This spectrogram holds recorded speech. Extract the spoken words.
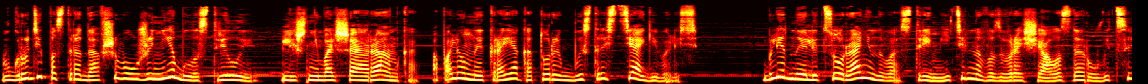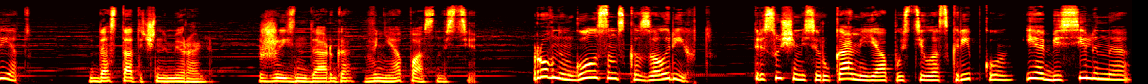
в груди пострадавшего уже не было стрелы, лишь небольшая ранка, опаленные края которой быстро стягивались. Бледное лицо раненого стремительно возвращало здоровый цвет. «Достаточно, Мираль. Жизнь Дарга вне опасности», — ровным голосом сказал Рихт. Трясущимися руками я опустила скрипку и, обессиленная,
